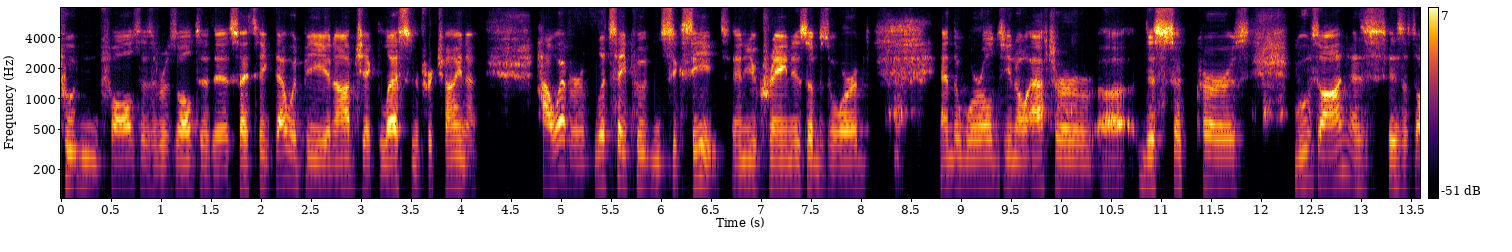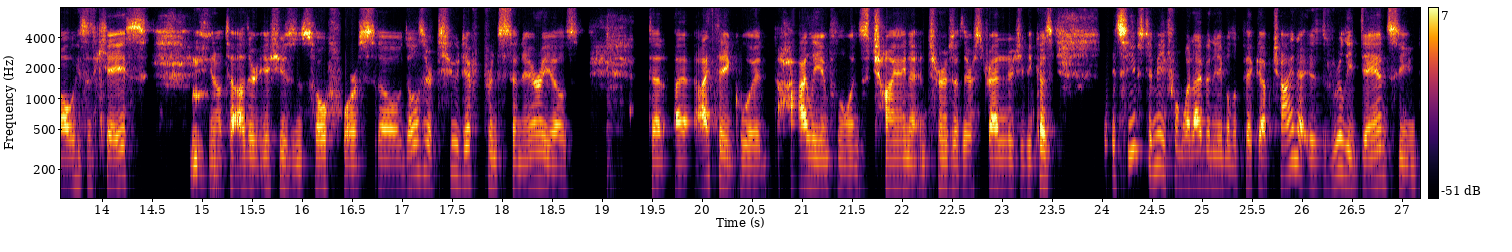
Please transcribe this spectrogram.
Putin falls as a result of this. I think that would be an object lesson for China. However, let's say Putin succeeds and Ukraine is absorbed and the world, you know, after uh, this occurs, moves on, as is always the case, you know, to other issues and so forth. So those are two different scenarios that I, I think would highly influence China in terms of their strategy because it seems to me from what I've been able to pick up, China is really dancing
